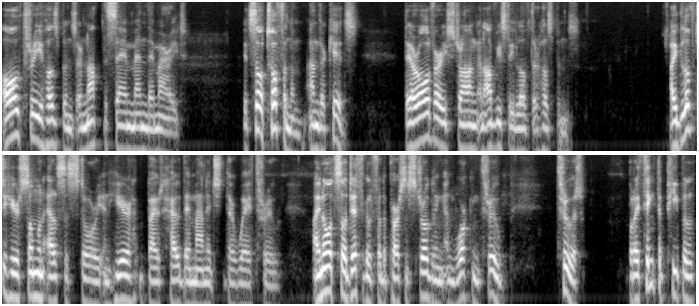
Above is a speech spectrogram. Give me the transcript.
All three husbands are not the same men they married. It's so tough on them and their kids. They are all very strong and obviously love their husbands. I'd love to hear someone else's story and hear about how they managed their way through. I know it's so difficult for the person struggling and working through through it, but I think the people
